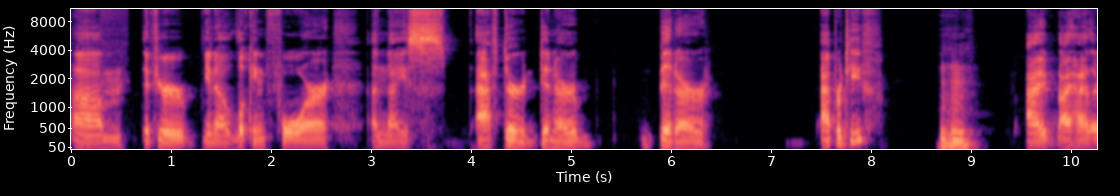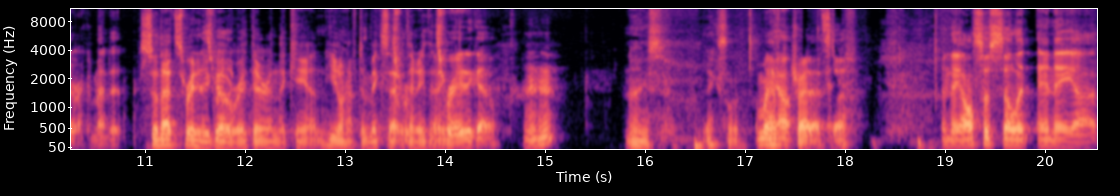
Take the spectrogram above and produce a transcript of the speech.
Um, if you're, you know, looking for a nice after dinner bitter aperitif, hmm I, I highly recommend it. So that's ready It's to go really right good. there in the can. You don't have to mix that It's with re- anything. It's ready to go. hmm Nice. Excellent. I'm gonna have Yeah. to try that stuff. and they also sell it in a uh,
